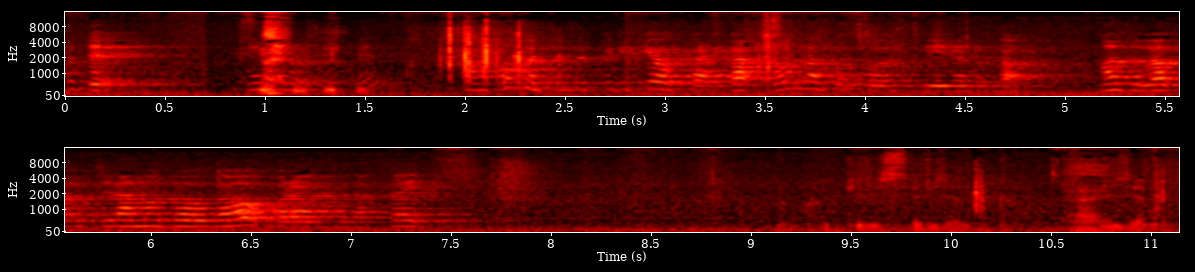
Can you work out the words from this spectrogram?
さて、目黒のですね。観光まちづくり協会がどんなことをしているのか、まずはこちらの動画をご覧ください。はっきりしてるじゃないか、はい。いいじゃないか。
